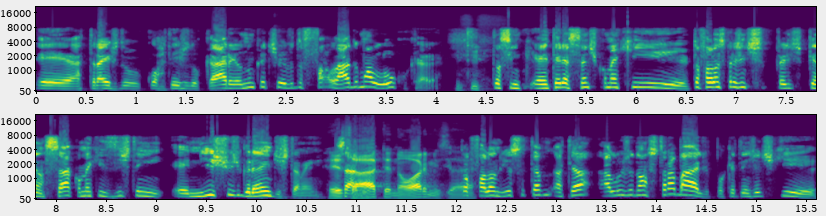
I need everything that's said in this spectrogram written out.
é, atrás do cortejo do cara, eu nunca tinha ouvido falar do maluco, cara. Então assim, é interessante como é que... Tô falando isso pra gente, pra gente pensar como é que existem é, nichos grandes também. Exato, sabe? enormes, é falando isso até, até à luz do nosso trabalho, porque tem gente que,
